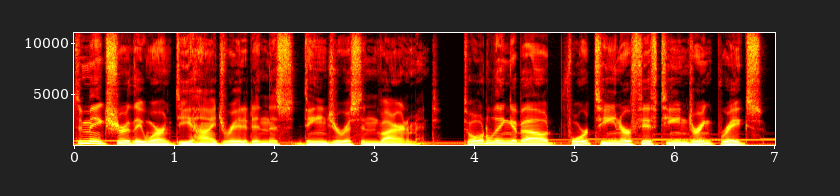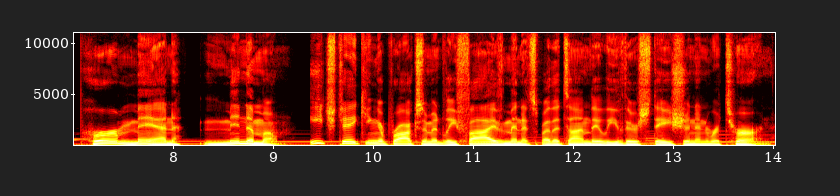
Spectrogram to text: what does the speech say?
to make sure they weren't dehydrated in this dangerous environment, totaling about 14 or 15 drink breaks per man minimum, each taking approximately 5 minutes by the time they leave their station and return,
